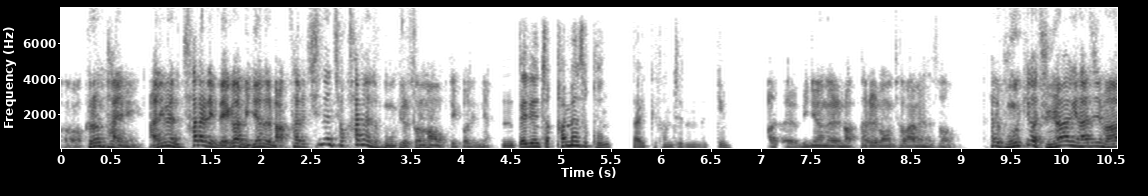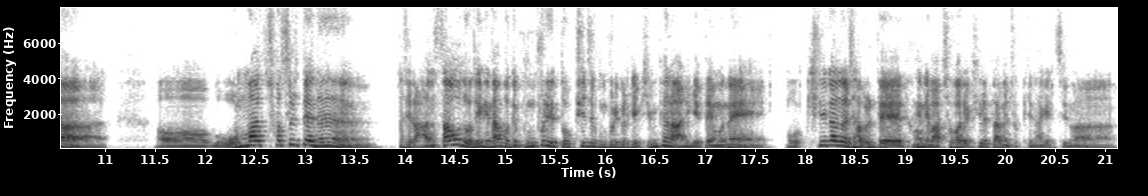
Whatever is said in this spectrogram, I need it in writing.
어, 그런 타이밍 아니면 차라리 내가 미니언을 막타를 치는 척 하면서 궁극기를 쏠 방법도 있거든요. 음, 때리는 척 하면서 궁, 딱 이렇게 던지는 느낌. 맞아요. 미니언을 막타를 멍청하면서 사실 궁극기가 중요하긴 하지만 어, 뭐못 맞췄을 때는 사실 안 싸워도 되긴 하거든요. 궁풀이 또 피즈 궁풀이 그렇게 긴 편은 아니기 때문에 뭐 킬각을 잡을 때 당연히 맞춰가지고 킬을 따면 좋긴 하겠지만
